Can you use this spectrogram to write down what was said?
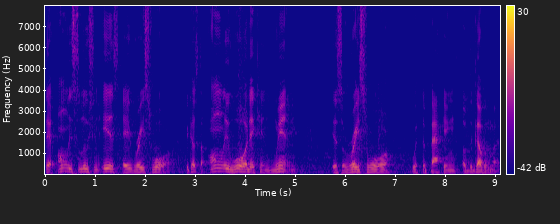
Their only solution is a race war because the only war they can win is a race war with the backing of the government.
